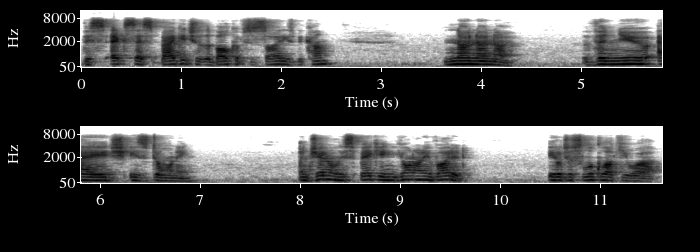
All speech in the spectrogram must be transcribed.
This excess baggage that the bulk of society has become? No, no, no. The new age is dawning. And generally speaking, you're not invited. It'll just look like you are.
